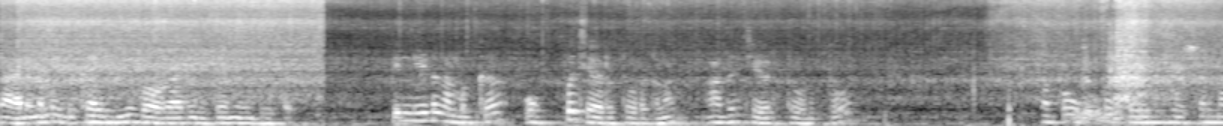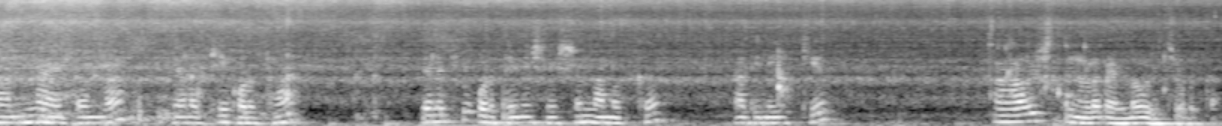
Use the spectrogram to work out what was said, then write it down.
കാരണം ഇത് കരിഞ്ഞു പോകാതിരിക്കാൻ വേണ്ടിയിട്ട്. പിന്നീട് നമുക്ക് ഉപ്പ് ചേർത്ത് കൊടുക്കണം. അത് ചേർത്ത് കൊടുത്തു. അപ്പോൾ ഉപ്പ് ഇട്ടതിന് ശേഷം നന്നായിട്ടൊന്ന് ഇളക്കി കൊടുക്കാം. ഇളക്കി കൊടുത്തതിന് ശേഷം നമുക്ക് അതിലേക്ക് ആവശ്യത്തിനുള്ള വെള്ളം ഒഴിച്ചു കൊടുക്കാം.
